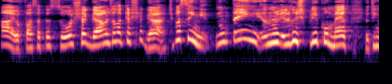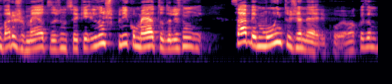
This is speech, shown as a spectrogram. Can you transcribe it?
Ah, eu faço a pessoa chegar onde ela quer chegar. Tipo assim, não tem. Ele não explica o método. Eu tenho vários métodos, não sei o quê. Ele não explica o método, eles não. Sabe? É muito genérico. É uma coisa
